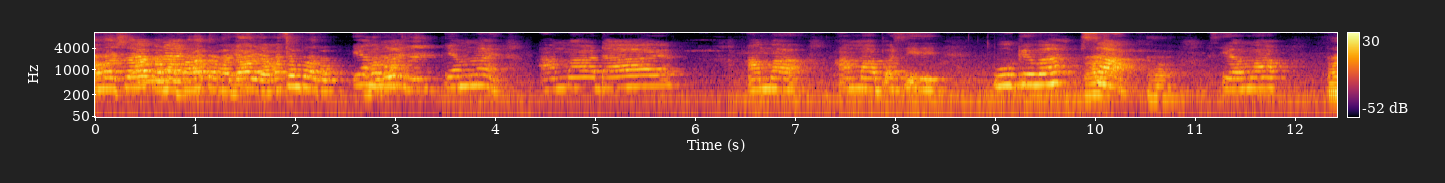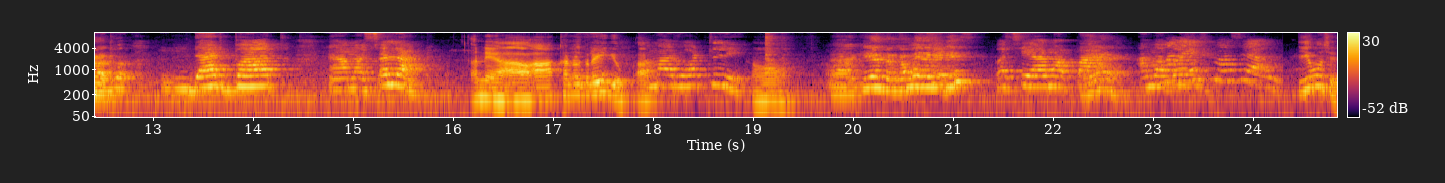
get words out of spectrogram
આમાં શાક આમાં ભાત આમાં દાળ આમાં સંભારો એમ આમાં રોટલી. નહીં એમ નહીં. આમાં દાળ આમાં આમાં પછી શું કેવા શાક. આમાં ભાત. દાળ ભાત આમાં સલાડ. અને આ આખાનું તો રહી ગયું. આમાં રોટલી. હા. હા કેમ? ગમે એવી ડીશ પછી આમાં પા હે? આમાં પછી એ એવું છે?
